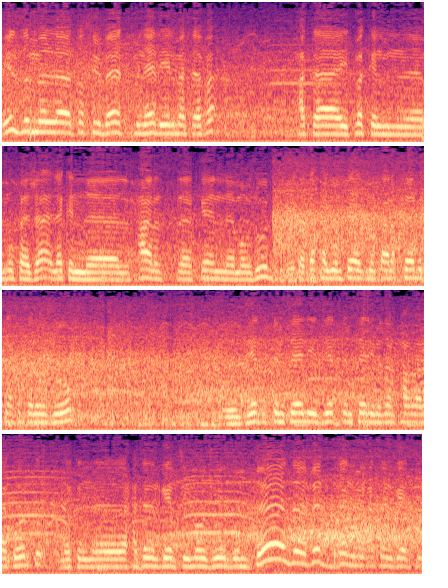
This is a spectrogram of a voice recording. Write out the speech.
يلزم التصويبات من هذه المسافة حتى يتمكن من مفاجأة لكن الحارس كان موجود. وتدخل ممتاز من طارق ثابت يحصل الهجوم زياد التمثالي زياد التمثالي مازال محافظ على كورته. لكن حسن الجابسي موجود. ممتازة جدا من حسن الجابسي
